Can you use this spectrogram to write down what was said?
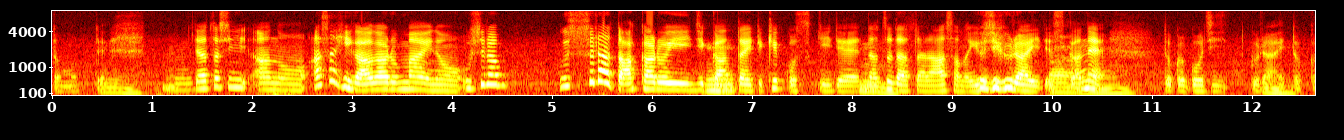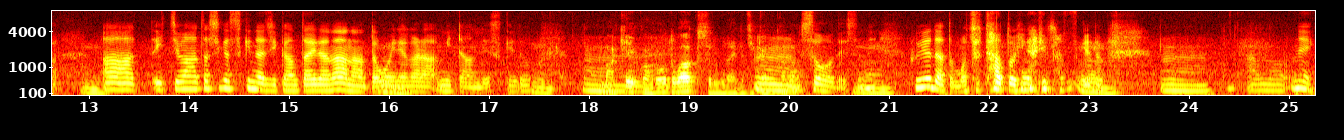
と思って、うん。うんで私あの朝日が上がる前のうっすらうっすらと明るい時間帯って結構好きで、うん。夏だったら朝の4時ぐらいですかね、とか5時ぐらいとか、うん。ああ一番私が好きな時間帯だななんて思いながら見たんですけど、まあ稽古はロードワークするぐらいの時間かな、うんそうですね、うん。冬だともうちょっと後になりますけど、うん。うん、あのね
